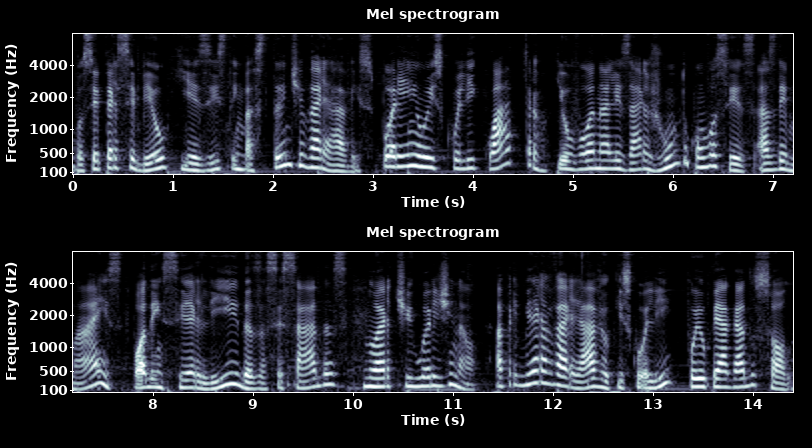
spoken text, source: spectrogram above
Você percebeu que existem bastante variáveis, porém eu escolhi quatro que eu vou analisar junto com vocês. As demais podem ser lidas, acessadas no artigo original. A primeira variável que escolhi foi o pH do solo.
